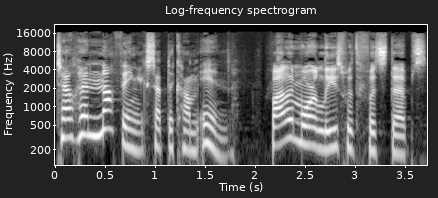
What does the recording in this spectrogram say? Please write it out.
Tell her nothing except to come in. Violet Moore leaves with footsteps.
